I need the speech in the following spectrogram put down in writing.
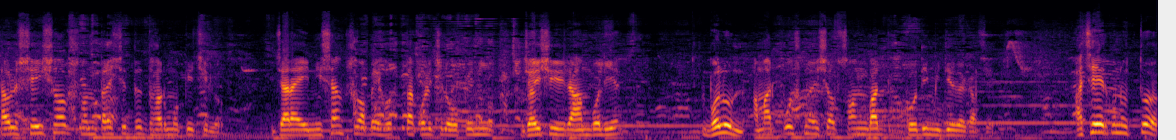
তাহলে সেই সব সন্ত্রাসীদের ধর্ম কী ছিল? যারা এই নৃশংসভাবে হত্যা করেছিল ওপেনি জয় শ্রী রাম বলিয়ে? বলুন, আমার প্রশ্ন এইসব সংবাদ গদি মিডিয়াদের কাছে। আছে এর কোনো উত্তর?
